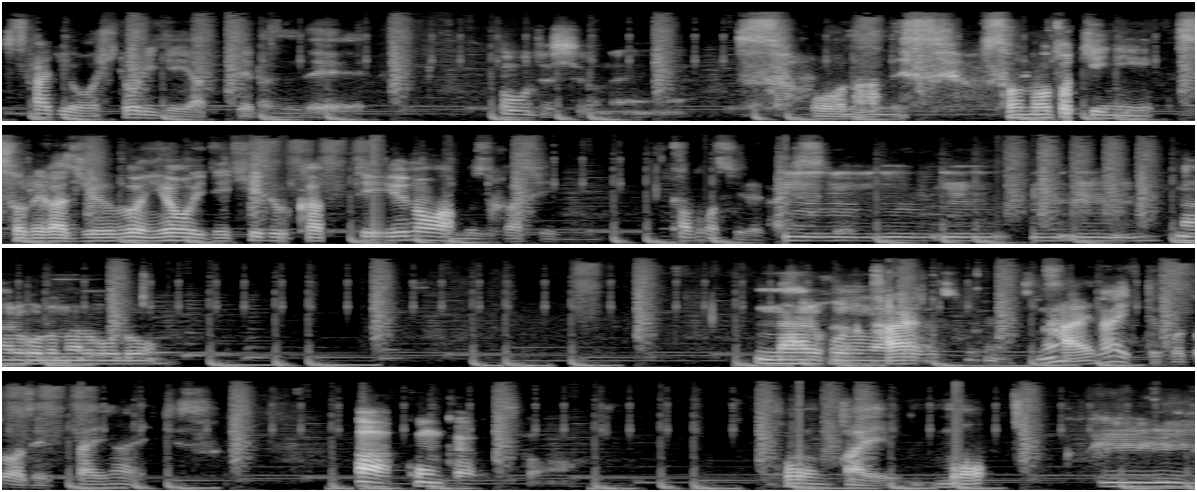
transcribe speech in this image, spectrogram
作業一人でやってるんで、そうですよね。そうなんですよ。その時にそれが十分用意できるかっていうのは難しいかもしれないですよ。うんうんうんうんうん。なるほどなるほど。なるほどなるほど。そうなんですね買えないってことは絶対ないです。あ、今回はですか。今回も。うん。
